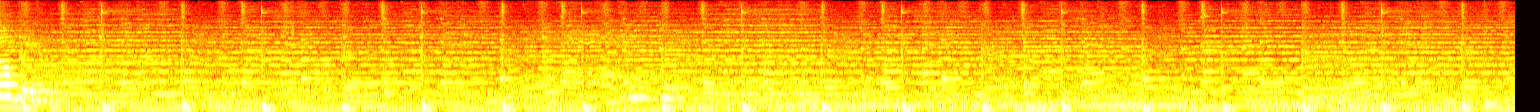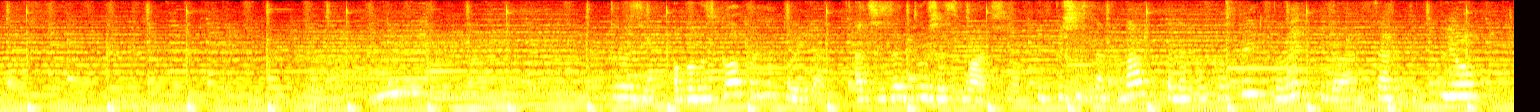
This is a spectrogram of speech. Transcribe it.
Пробуємо. Друзі, обов'язково приготуйте, а це дуже смачно. Підпишись на канал та не пропусти нових відео. відеорецептів. Люблю!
